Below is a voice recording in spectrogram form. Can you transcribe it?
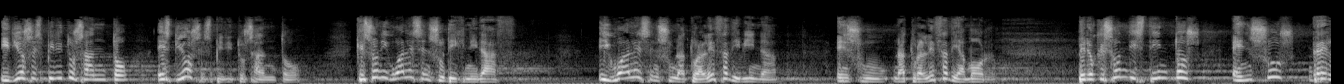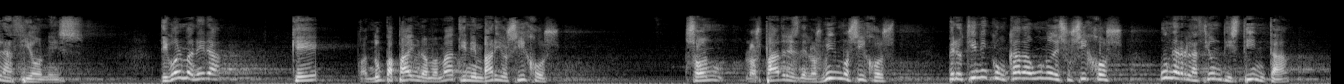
y Dios Espíritu Santo es Dios Espíritu Santo, que son iguales en su dignidad. iguales en su naturaleza divina, en su naturaleza de amor, pero que son distintos en sus relaciones. De igual manera que cuando un papá y una mamá tienen varios hijos, son los padres de los mismos hijos, pero tienen con cada uno de sus hijos una relación distinta.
